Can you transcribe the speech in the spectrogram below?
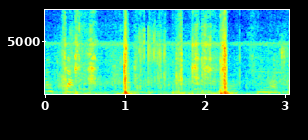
มันจับหัวใจ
